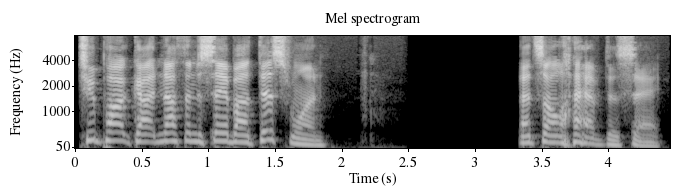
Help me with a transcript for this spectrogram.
Tupac got nothing to say about this one. That's all I have to say.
